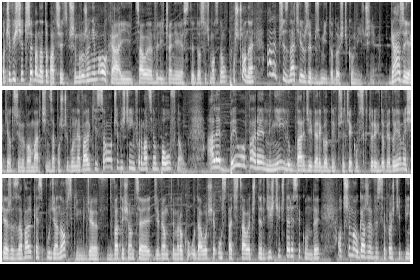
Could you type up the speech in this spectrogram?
Oczywiście trzeba na to patrzeć z przymrużeniem oka i całe wyliczenie jest dosyć mocno uproszczone, ale przyznacie, że brzmi to dość komicznie. Garze, jakie otrzymywał Marcin za poszczególne walki, są oczywiście informacją poufną, ale było parę mniej lub bardziej wiarygodnych przecieków, z których dowiadujemy się, że za walkę z Pudzianowskim, gdzie w 2009 roku udało się ustać całe 44 sekundy, otrzymał garze w wysokości 50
